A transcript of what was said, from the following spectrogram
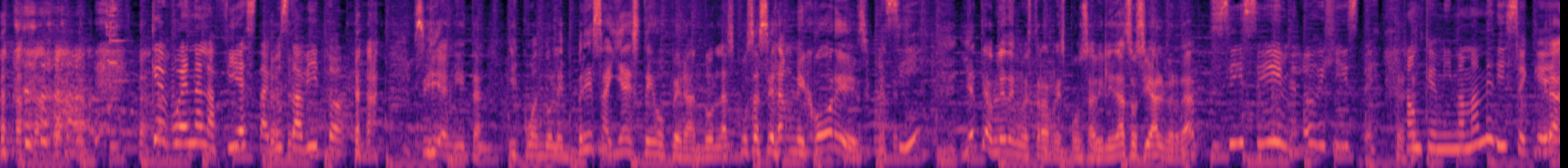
¡Qué buena la fiesta, Gustavito! sí, Anita. Y cuando la empresa ya esté operando, las cosas serán mejores. ¿Sí? Ya te hablé de nuestra responsabilidad social, ¿verdad? Sí, sí, me lo dijiste. Aunque mi mamá me dice que... Mira,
